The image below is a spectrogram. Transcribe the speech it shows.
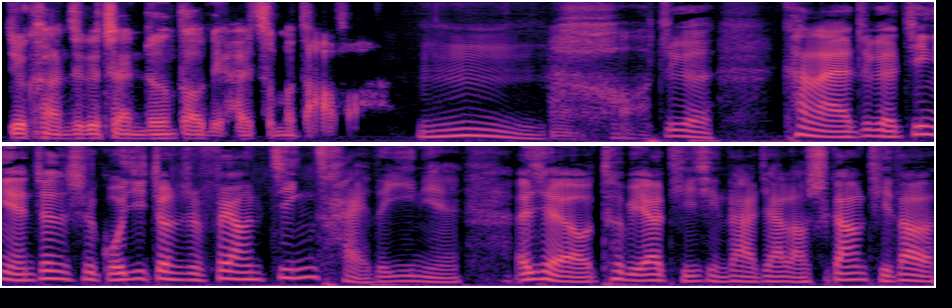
就看这个战争到底还怎么打法。嗯，好，这个看来这个今年真的是国际政治非常精彩的一年，而且我特别要提醒大家，老师刚刚提到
